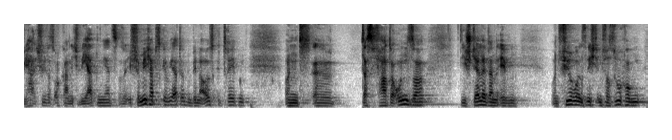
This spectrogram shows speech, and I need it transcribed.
ja, ich will das auch gar nicht werten jetzt. Also ich für mich habe es gewertet und bin ausgetreten. Und äh, das Vaterunser, die Stelle dann eben, und führe uns nicht in Versuchung,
